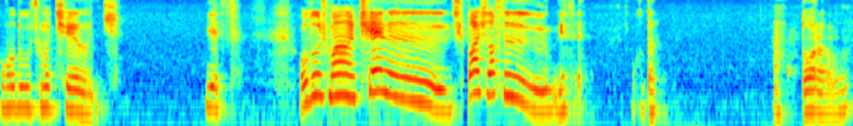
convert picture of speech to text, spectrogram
Havada uçma challenge. Yes. Havada uçma challenge. Başlasın. Yes. O kadar. Heh, doğru alalım.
